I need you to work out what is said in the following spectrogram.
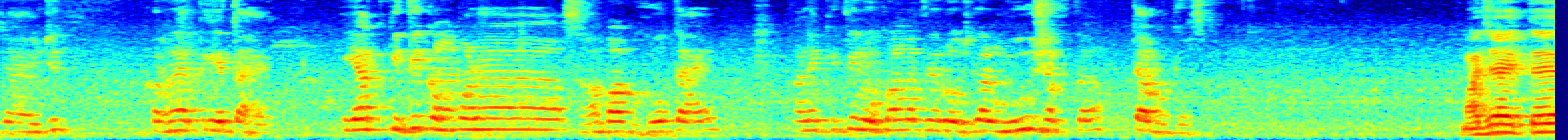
जे आयोजित करण्यात येत आहे यात किती कंपन्या सहभाग होत आहे आणि किती लोकांना ते रोजगार मिळू शकतं त्याबद्दल माझ्या इथे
